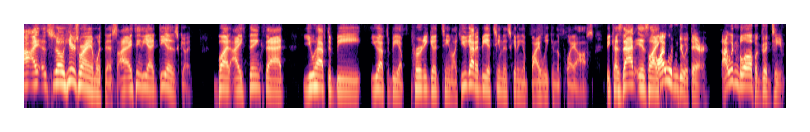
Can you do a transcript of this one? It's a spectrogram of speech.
I so here's where I am with this. I think the idea is good, but I think that you have to be you have to be a pretty good team. Like you got to be a team that's getting a bye week in the playoffs because that is oh, like oh, I wouldn't do it there. I wouldn't blow up a good team.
